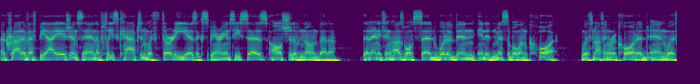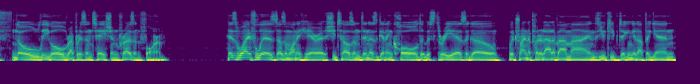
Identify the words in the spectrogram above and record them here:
A crowd of FBI agents and a police captain with 30 years' experience, he says, all should have known better. That anything Oswald said would have been inadmissible in court with nothing recorded and with no legal representation present for him. His wife Liz doesn't want to hear it. She tells him dinner's getting cold. It was three years ago. We're trying to put it out of our minds. You keep digging it up again.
